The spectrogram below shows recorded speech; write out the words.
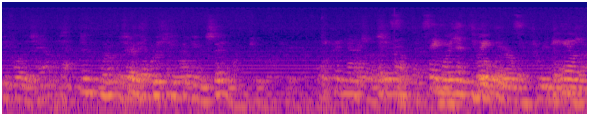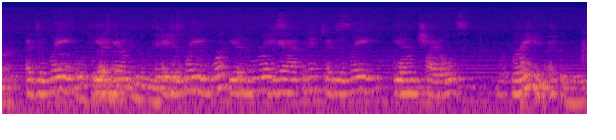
before this happened. Didn't, when it was at his worst, he couldn't even say one, he could not Most of us even say more than three words. He had. A delay Or for that in, matter, a even And you just delay what in the world is happening to delay in child's brain. I could do,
